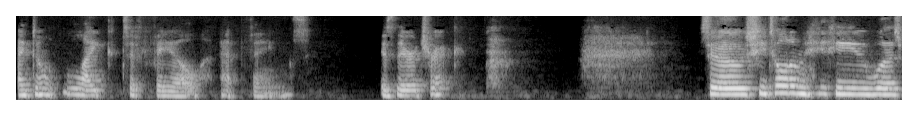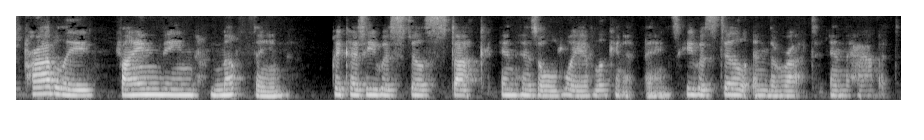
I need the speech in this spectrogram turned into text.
I don't like to fail at things. Is there a trick? So she told him he was probably finding nothing because he was still stuck in his old way of looking at things. He was still in the rut, in the habit.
